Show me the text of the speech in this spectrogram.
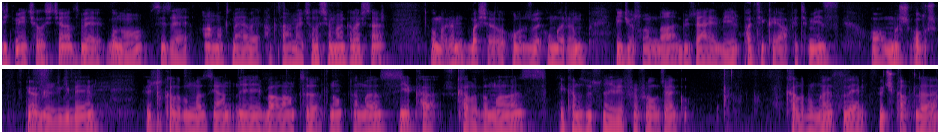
dikmeye çalışacağız ve bunu size anlatmaya ve aktarmaya çalışacağım arkadaşlar. Umarım başarılı oluruz ve umarım video sonunda güzel bir pati kıyafetimiz olmuş olur. Gördüğünüz gibi üst kalıbımız yani e, bağlantı noktamız, yaka kalıbımız, yakamızın üstünde de bir fırfır olacak kalıbımız ve 3 katlı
